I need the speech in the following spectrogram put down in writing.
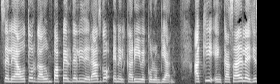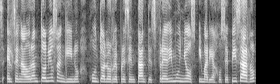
se le ha otorgado un papel de liderazgo en el Caribe colombiano. Aquí, en Casa de Leyes, el senador Antonio Sanguino, junto a los representantes Freddy Muñoz y María José Pizarro,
